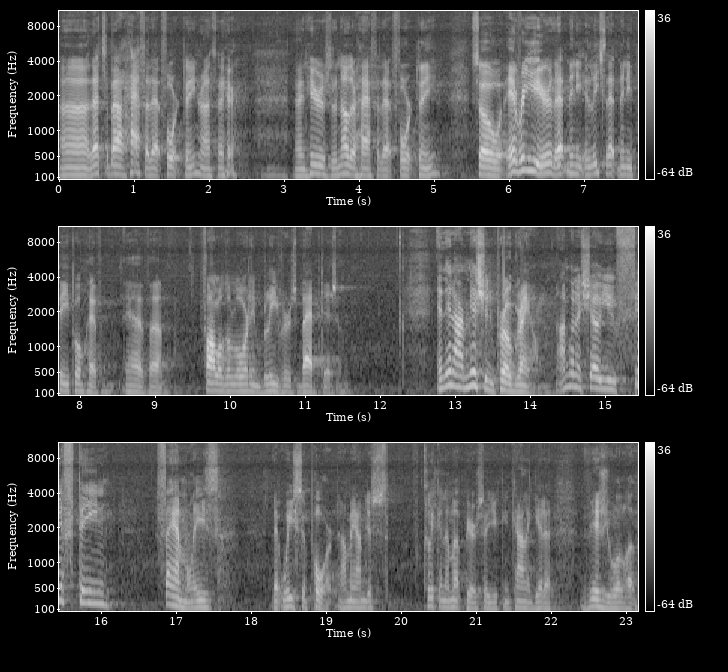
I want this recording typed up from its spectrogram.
Uh, that's about half of that 14 right there and here's another half of that 14. So every year, that many, at least that many people have, have uh, followed the Lord in believers' baptism. And then our mission program. I'm going to show you 15 families that we support. I mean, I'm just clicking them up here so you can kind of get a visual of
